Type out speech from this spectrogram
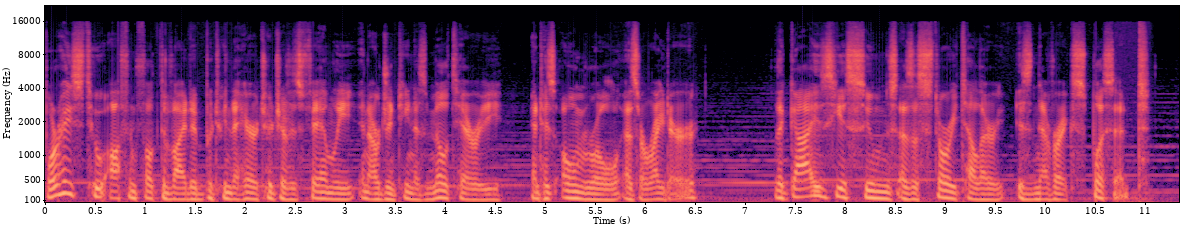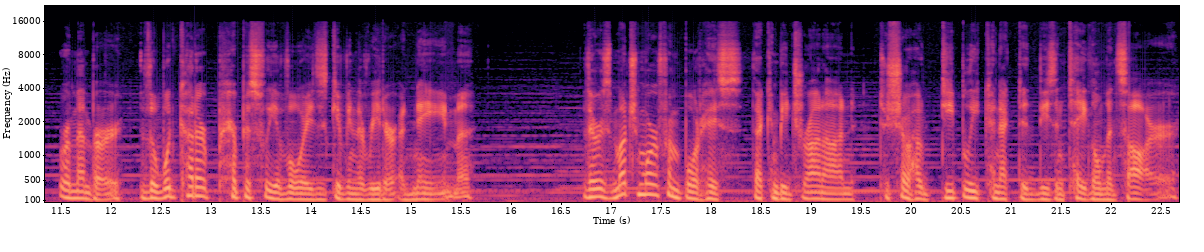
Borges too often felt divided between the heritage of his family in Argentina's military and his own role as a writer. The guise he assumes as a storyteller is never explicit, Remember, the woodcutter purposefully avoids giving the reader a name. There is much more from Borges that can be drawn on to show how deeply connected these entanglements are.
